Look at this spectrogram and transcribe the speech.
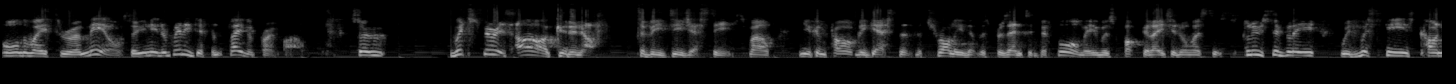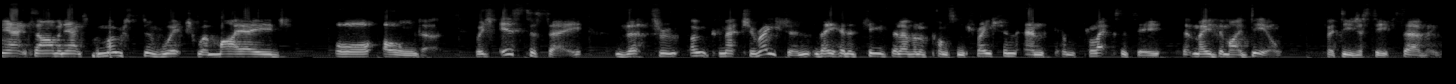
all the way through a meal. So you need a really different flavor profile. So, which spirits are good enough to be digestifs? Well, you can probably guess that the trolley that was presented before me was populated almost exclusively with whiskies, cognacs, armagnacs, most of which were my age or older, which is to say that through oak maturation, they had achieved the level of concentration and complexity that made them ideal for digestif serving.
